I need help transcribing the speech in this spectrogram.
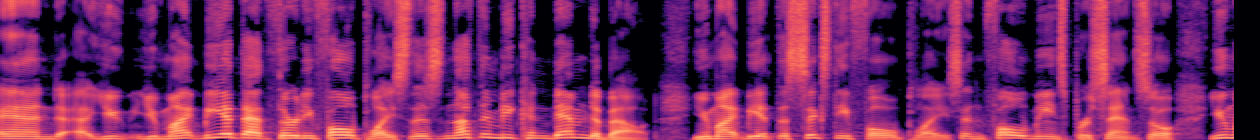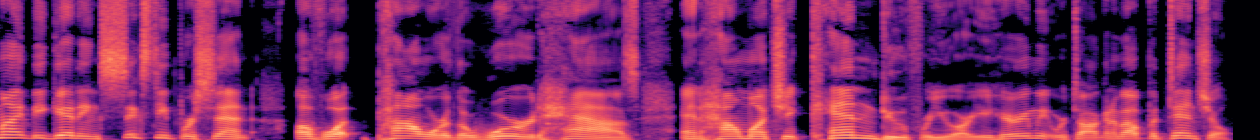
And uh, you you might be at that 30 fold place. There's nothing to be condemned about. You might be at the 60 fold place, and fold means percent. So you might be getting 60% of what power the word has and how much it can do for you. Are you hearing me? We're talking about potential.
